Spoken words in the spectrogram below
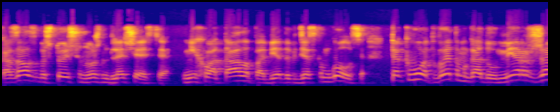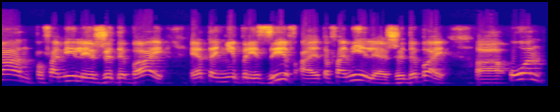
Казалось бы, что еще нужно для счастья? Не хватало победы в детском голосе. Так вот, в этом году Мержан по фамилии Жидебай, это не призыв, а это фамилия Жидебай, а, он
